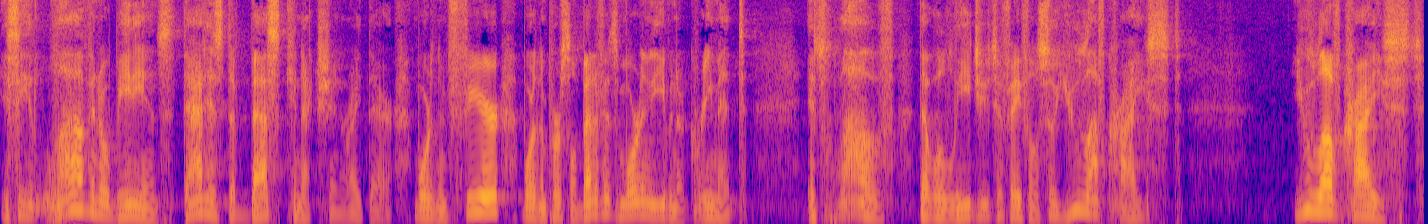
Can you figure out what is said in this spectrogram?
You see, love and obedience, that is the best connection right there. More than fear, more than personal benefits, more than even agreement. It's love that will lead you to faithfulness. So you love Christ. You love Christ.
